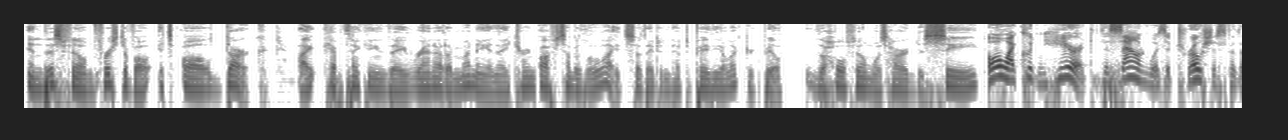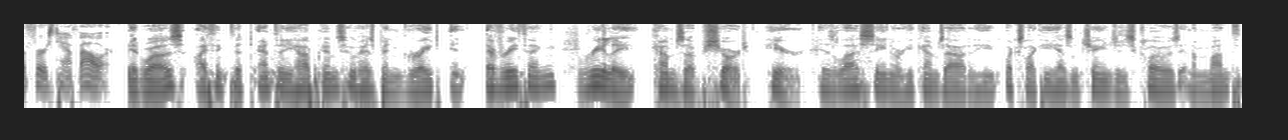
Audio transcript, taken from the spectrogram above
In this film, first of all, it's all dark. I kept thinking they ran out of money and they turned off some of the lights so they didn't have to pay the electric bill. The whole film was hard to see. Oh, I couldn't hear it. The sound was atrocious for the first half hour. It was. I think that Anthony Hopkins, who has been great in everything, really comes up short here. His last scene where he comes out and he looks like he hasn't changed his clothes in a month.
